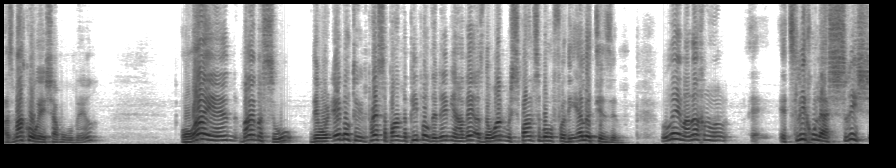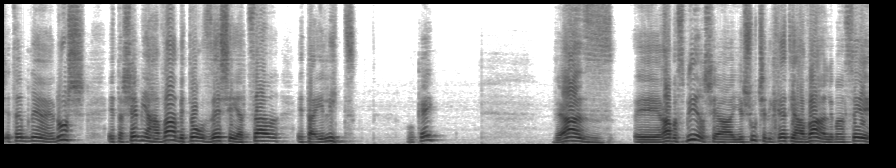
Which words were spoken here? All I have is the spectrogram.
אז מה קורה שם, הוא אומר? אוריין, מה הם עשו? They were able to impress upon the people the name Yahweh as the one responsible for the elitism. אומרים, אנחנו, הצליחו להשריש אצל בני האנוש את השם יהווה בתור זה שיצר את העילית, אוקיי? ואז אה, רב מסביר שהישות שנקראת יהבה למעשה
